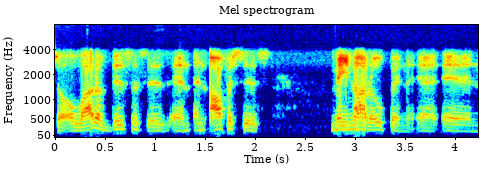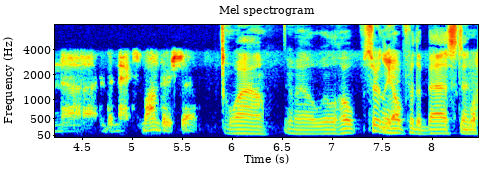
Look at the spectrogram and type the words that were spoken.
So a lot of businesses and, and offices may not open in, in uh, the next month or so. Wow. Well, we'll hope certainly yeah. hope for the best. And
